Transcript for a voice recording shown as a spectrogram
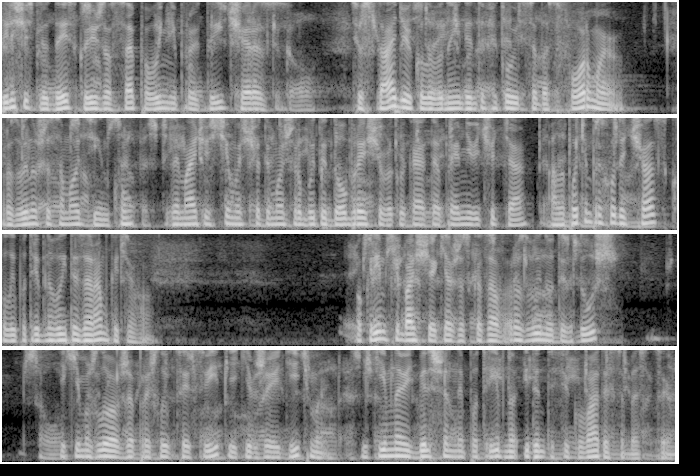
більшість людей, скоріш за все, повинні пройти через цю стадію, коли вони ідентифікують себе з формою, розвинувши самооцінку, займаючись чимось, що ти можеш робити добре, і що викликає в тебе приємні відчуття. Але потім приходить час, коли потрібно вийти за рамки цього. Окрім хіба що, як я вже сказав, розвинутих душ, які, можливо, вже прийшли в цей світ, які вже є дітьми, яким навіть більше не потрібно ідентифікувати себе з цим.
